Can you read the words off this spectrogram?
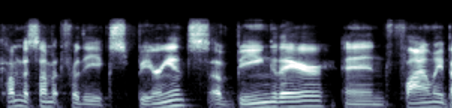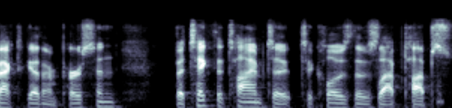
come to summit for the experience of being there and finally back together in person but take the time to to close those laptops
